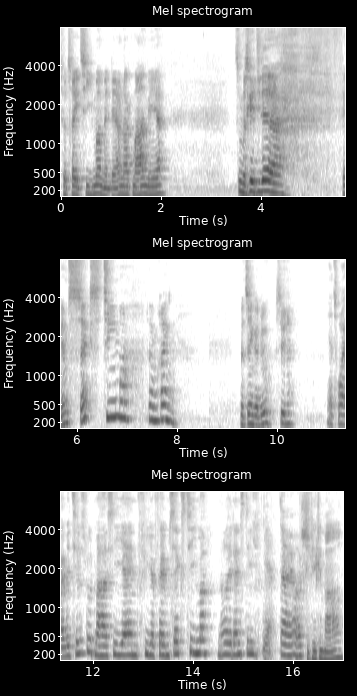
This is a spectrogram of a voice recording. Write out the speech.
2-3 timer, men det er jo nok meget mere. Så måske de der 5-6 timer deromkring. Hvad tænker du, Sille? Jeg tror, jeg vil tilslutte mig at sige, ja, en 4, 5, 6 timer. Noget i den stil. Ja, der er jeg Det også. er virkelig meget.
